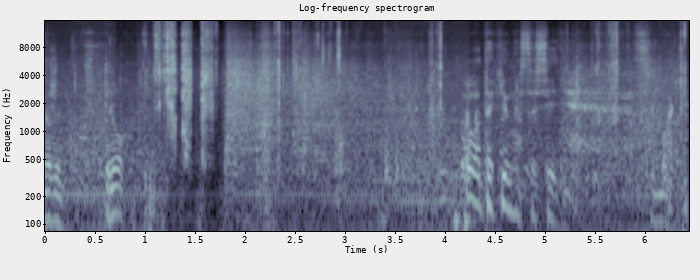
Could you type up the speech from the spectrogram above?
Навіть трьох. Ось такі в нас сусіді. Собаки.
